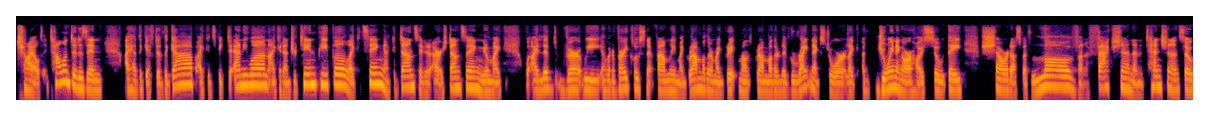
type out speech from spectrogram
child. Talented as in I had the gift of the gab. I could speak to anyone. I could entertain people. I could sing. I could dance. I did Irish dancing. You know, my I lived very. We had a very close knit family. My grandmother, my great grandmother lived right next door, like adjoining our house. So they showered us with love love and affection and attention. And so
